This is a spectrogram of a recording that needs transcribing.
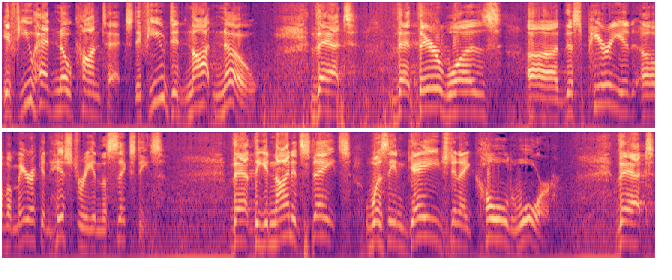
If you had no context, if you did not know that that there was uh, this period of American history in the 60s, that the United States was engaged in a Cold War, that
